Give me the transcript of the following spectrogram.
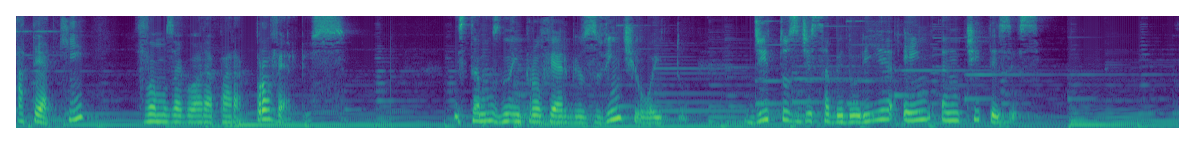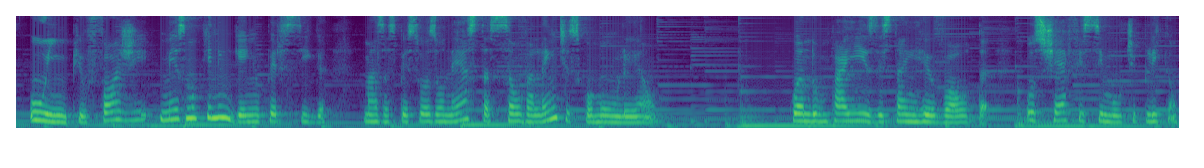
Até aqui, vamos agora para Provérbios. Estamos em Provérbios 28, ditos de sabedoria em antíteses. O ímpio foge, mesmo que ninguém o persiga mas as pessoas honestas são valentes como um leão. Quando um país está em revolta, os chefes se multiplicam.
